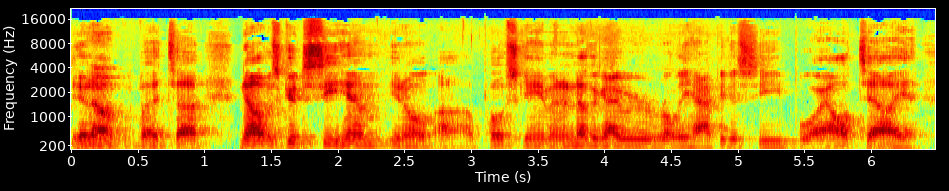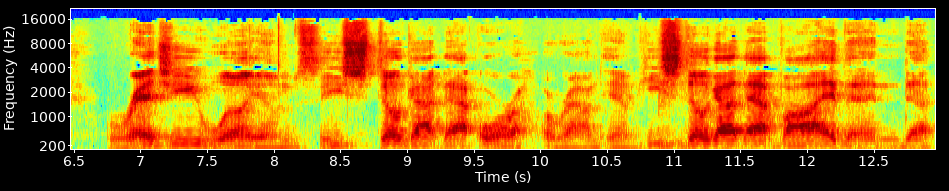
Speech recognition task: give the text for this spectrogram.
You know, No. but uh, no, it was good to see him. You know, uh, post game, and another guy we were really happy to see. Boy, I'll tell you, Reggie Williams. He's still got that aura around him. He's still got that vibe, and uh,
